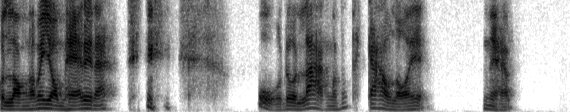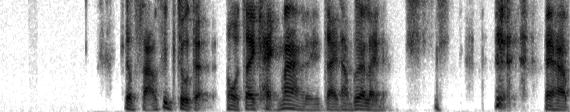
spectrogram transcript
คนลองก็ไม่ยอมแพ้ด้วยนะ โอ้โดนลากมาตั้งแต่เก้าร้อยนะครับ เกือบสามสิบจุดอะโหใจแข็งมากเลยใจทำด้วยอะไรเนี่ยนะครับ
